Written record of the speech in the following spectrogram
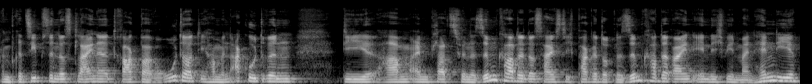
Im Prinzip sind das kleine tragbare Router, die haben einen Akku drin, die haben einen Platz für eine SIM-Karte. Das heißt, ich packe dort eine SIM-Karte rein, ähnlich wie in mein Handy.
